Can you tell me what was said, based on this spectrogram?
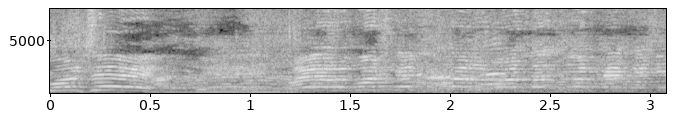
বলছে ওই আলো বট কেজি করে পঞ্চাশ টাকা কেজি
